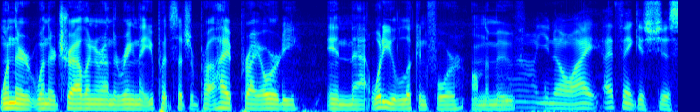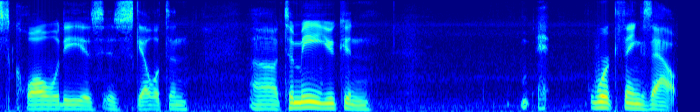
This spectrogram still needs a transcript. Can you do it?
when they're when they're traveling around the ring that you put such a high priority in that? What are you looking for on the move? Well, you know, I, I think it's just quality is is skeleton. Uh, to me, you can work things out.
